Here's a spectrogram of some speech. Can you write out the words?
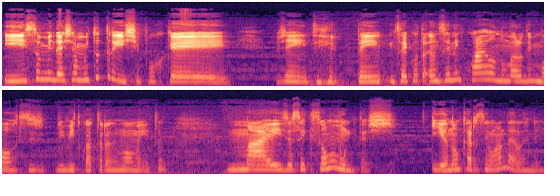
E isso me deixa muito triste, porque, gente, tem. Não sei quanto, eu não sei nem qual é o número de mortes de 24 horas no momento. Mas eu sei que são muitas. E eu não quero ser uma delas, né?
